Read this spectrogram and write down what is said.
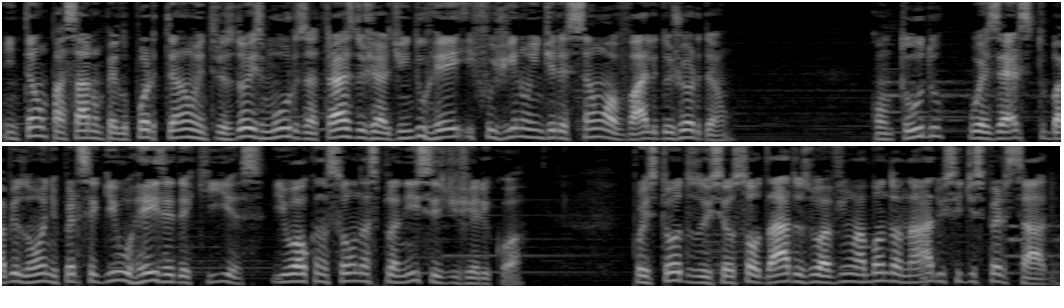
Então passaram pelo portão entre os dois muros atrás do jardim do rei e fugiram em direção ao vale do Jordão. Contudo, o exército babilônio perseguiu o rei Zedequias e o alcançou nas planícies de Jericó, pois todos os seus soldados o haviam abandonado e se dispersado.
